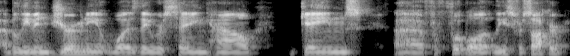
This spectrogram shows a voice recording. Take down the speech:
I believe in Germany it was, they were saying how games uh, for football, at least for soccer,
